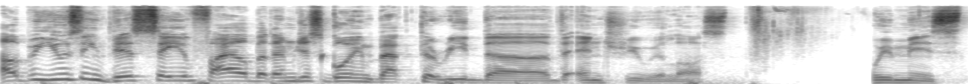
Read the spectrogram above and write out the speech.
I'll be using this save file, but I'm just going back to read the, the entry we lost. We missed.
